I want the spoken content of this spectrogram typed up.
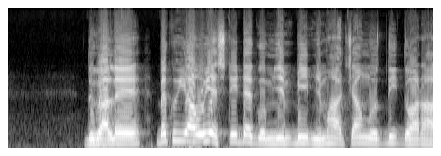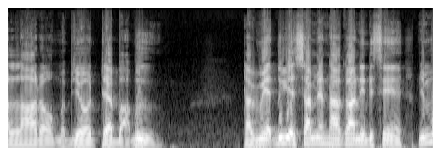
။သူကလည်းဘက်ကွီယာဝရဲ့ status ကိုမြင်ပြီးမြမအကြောင်းကိုသိသွားတာလားတော့မပြောတတ်ပါဘူး။ဒါပေမဲ့သူ့ရဲ့စာမျက်နှာကနေတဆင့်မြမ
